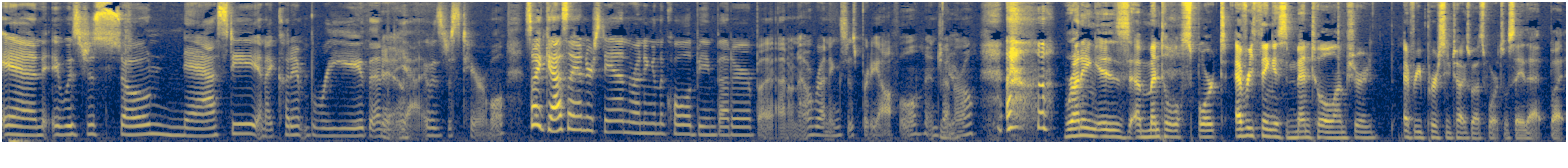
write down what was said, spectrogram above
and it was just so nasty and I couldn't breathe and Yeah. yeah. it was just terrible. So I guess I understand running in the cold being better, but I don't know, running's just pretty awful in general. running is a mental sport. Everything is mental. I'm sure every person who talks about sports will say that, but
